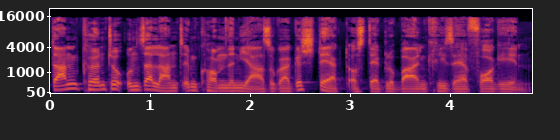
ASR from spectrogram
dann könnte unser Land im kommenden Jahr sogar gestärkt aus der globalen Krise hervorgehen.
